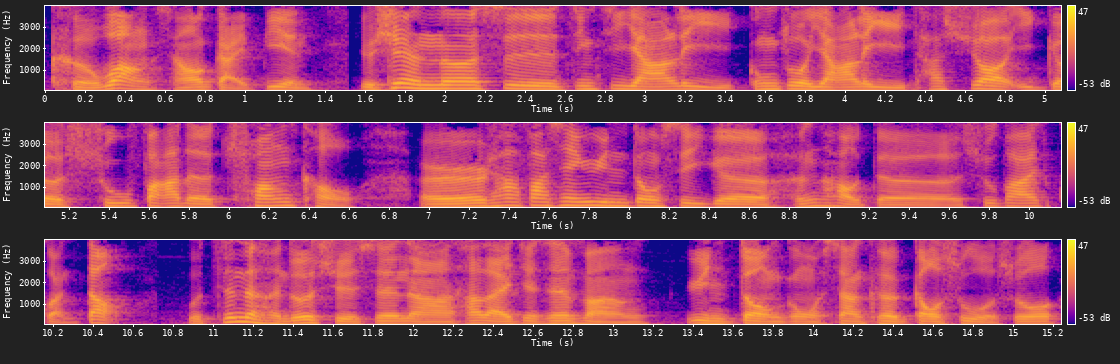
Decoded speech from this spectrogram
渴望，想要改变；有些人呢是经济压力、工作压力，他需要一个抒发的窗口，而他发现运动是一个很好的抒发管道。我真的很多学生啊，他来健身房运动，跟我上课，告诉我说，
